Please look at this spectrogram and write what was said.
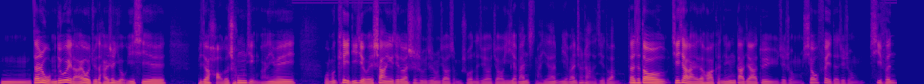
嗯，但是我们对未来，我觉得还是有一些比较好的憧憬吧，因为我们可以理解为上一个阶段是属于这种叫怎么说呢，就叫叫野蛮，野蛮野蛮成长的阶段嘛。但是到接下来的话，肯定大家对于这种消费的这种细分，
